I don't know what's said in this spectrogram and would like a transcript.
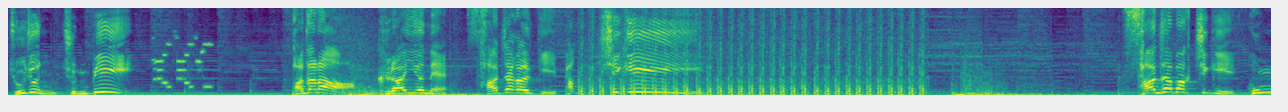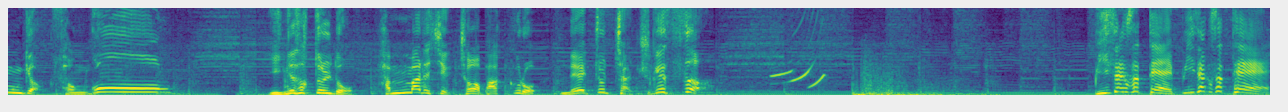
조준 준비! 받아라 크라이언의 사자갈기 박치기! 사자박치기 공격 성공! 이 녀석들도 한 마리씩 저 밖으로 내쫓아 주겠어! 비상사태 비상사태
